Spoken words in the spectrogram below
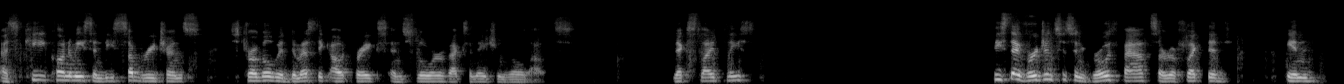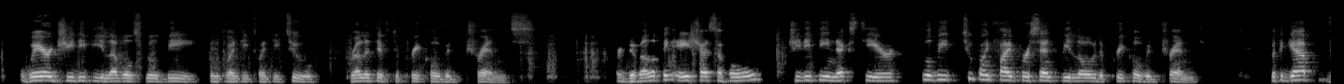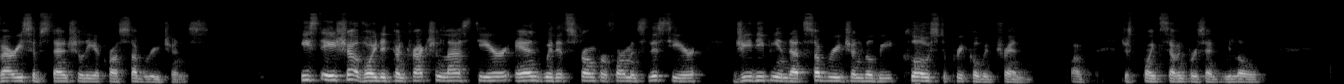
as key economies in these subregions struggle with domestic outbreaks and slower vaccination rollouts. Next slide, please. These divergences in growth paths are reflected in where GDP levels will be in 2022 relative to pre-COVID trends. For developing Asia as a whole, GDP next year will be 2.5% below the pre-COVID trend, but the gap varies substantially across subregions. East Asia avoided contraction last year, and with its strong performance this year, GDP in that subregion will be close to pre-COVID trend, just 0.7% below.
